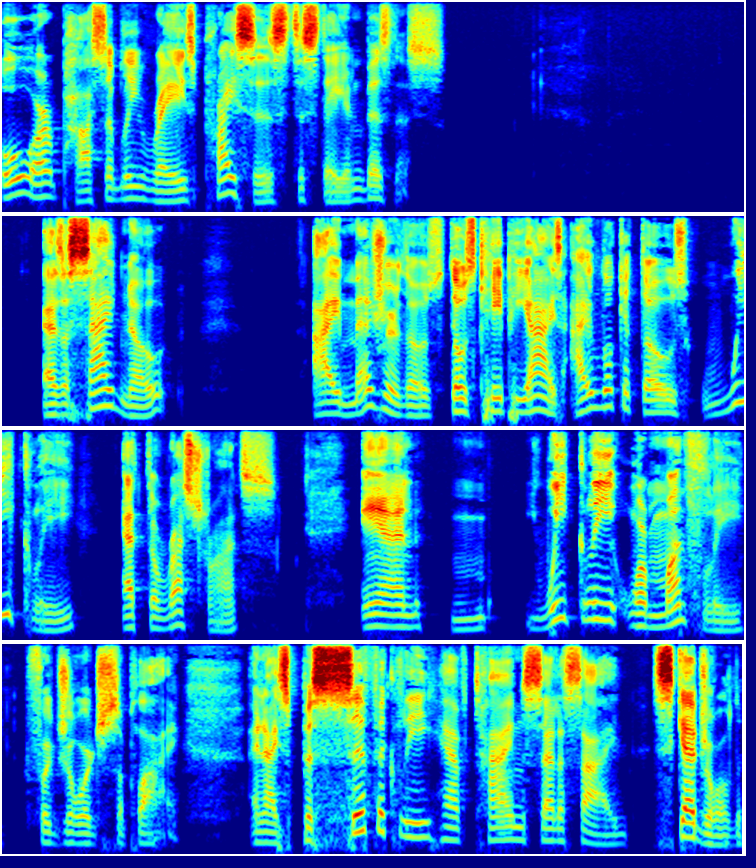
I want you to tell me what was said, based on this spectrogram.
or possibly raise prices to stay in business. As a side note, I measure those those KPIs. I look at those weekly at the restaurants and m- weekly or monthly for George Supply. And I specifically have time set aside, scheduled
